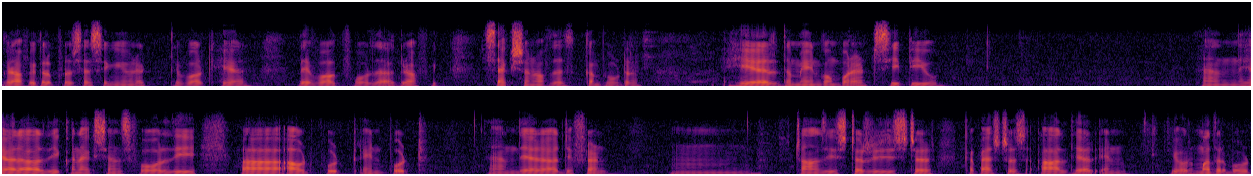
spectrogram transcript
graphical processing unit. They work here. They work for the graphic section of the computer. Here the main component CPU and here are the connections for the uh, output input. And there are different um, transistor resistor capacitors are there in your motherboard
